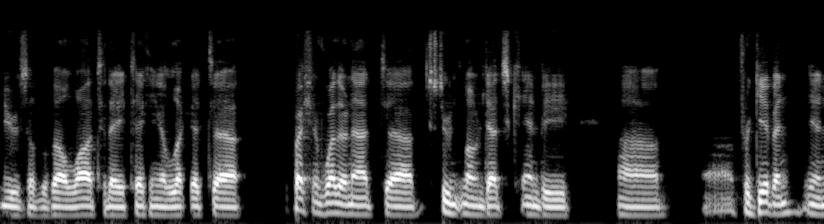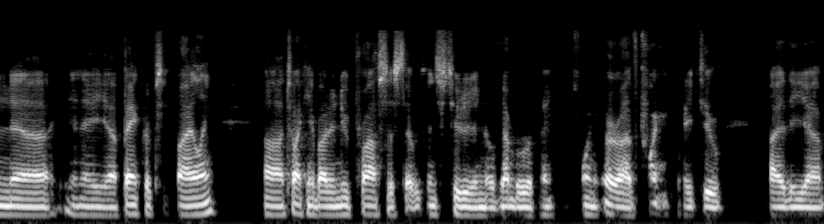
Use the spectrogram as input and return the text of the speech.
Hughes of Lavelle Law today, taking a look at uh, the question of whether or not uh, student loan debts can be uh, uh, forgiven in in a bankruptcy filing. talking about a new process that was instituted in November of 2020 or of 2022 by the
